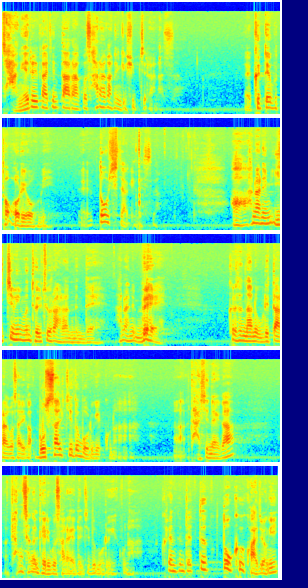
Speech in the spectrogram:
장애를 가진 딸하고 살아가는 게 쉽지 않았어요. 예, 그때부터 어려움이 예, 또 시작이 됐어요. 아, 하나님 이쯤이면 될 줄 알았는데, 하나님 왜? 그래서 나는 우리 딸하고 사이가 못 살지도 모르겠구나. 아, 다시 내가 평생을 데리고 살아야 될지도 모르겠구나. 그랬는데 또 그 과정이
